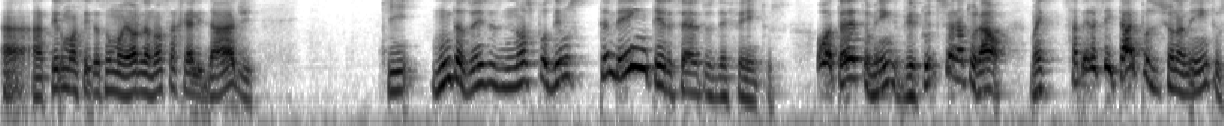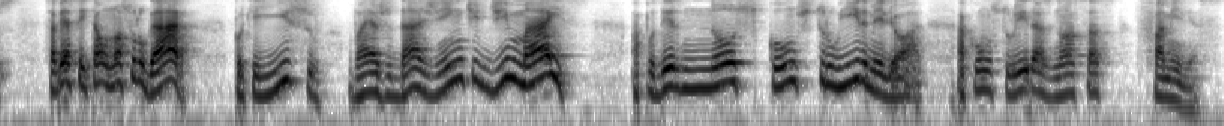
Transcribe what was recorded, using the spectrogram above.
a, a ter uma aceitação maior da nossa realidade, que muitas vezes nós podemos também ter certos defeitos, ou até também virtude, isso é natural, mas saber aceitar posicionamentos, saber aceitar o nosso lugar, porque isso vai ajudar a gente demais a poder nos construir melhor, a construir as nossas famílias.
